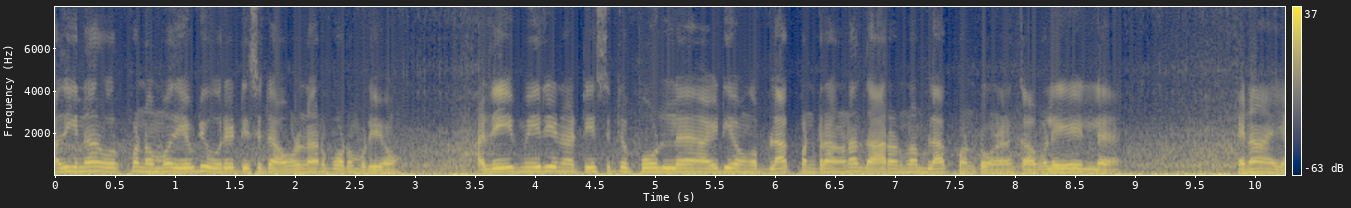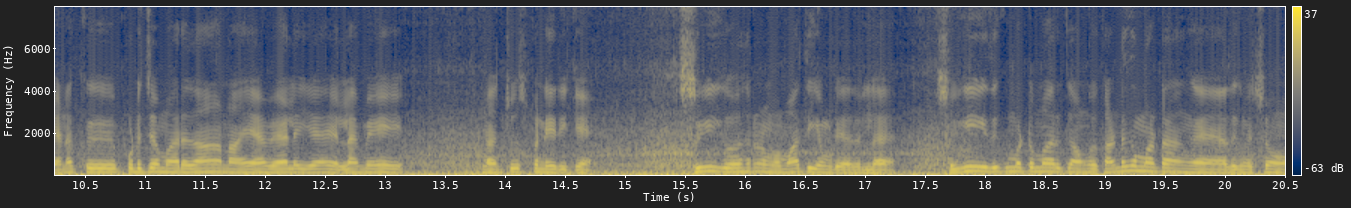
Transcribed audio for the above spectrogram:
அதிக நேரம் ஒர்க் பண்ணும்போது எப்படி ஒரே டிஷர்ட்டை அவ்வளோ நேரம் போட முடியும்? அதே மீறி நான் டிஷர்ட்டை போடல. ஐடி அவங்க பிளாக் பண்ணுறாங்கன்னா தாராளமாக பிளாக் பண்ணிட்டோம். எனக்கு கவலையே இல்லை. ஏன்னா எனக்கு பிடிச்ச மாதிரி தான் நான் என் வேலையை எல்லாமே நான் சூஸ் பண்ணியிருக்கேன். ஸ்விக்கிக்கோசரம் நம்ம மாற்றிக்க முடியாதுல்ல. ஸ்விக்கி இதுக்கு மட்டுமா இருக்குது அவங்க கண்டுக்க மாட்டாங்க. அதுக்கு மிச்சம்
